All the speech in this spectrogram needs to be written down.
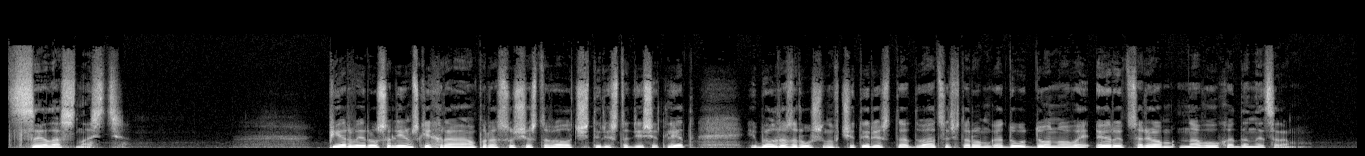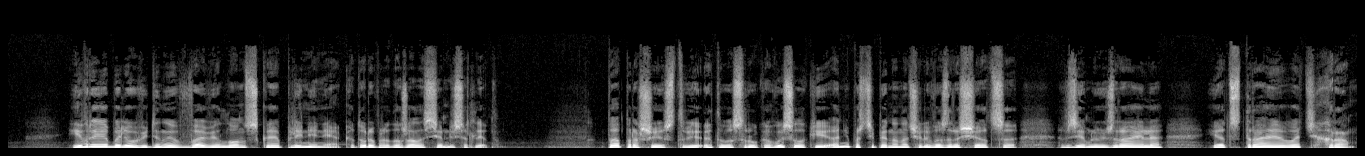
целостность. Первый Иерусалимский храм просуществовал 410 лет и был разрушен в 422 году до новой эры царем Навуходонецером. Евреи были уведены в Вавилонское пленение, которое продолжалось 70 лет. По прошествии этого срока высылки они постепенно начали возвращаться в землю Израиля и отстраивать храм.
